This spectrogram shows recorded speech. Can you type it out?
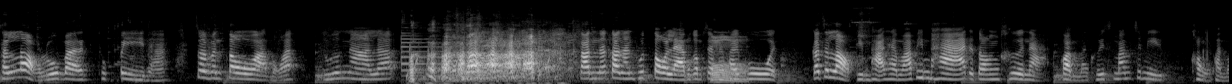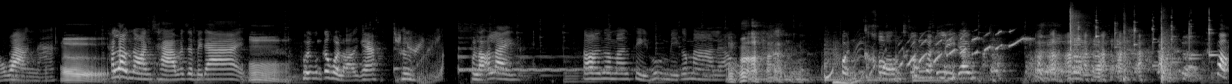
ฉันหลอกลูกมาทุกปีนะ จนมันโตอะ บอกว่ารู้ตั้งนานแล้ว ตอนนั้นตอนนั้นพุทธโตแล้วมันก็จะไม่ค่อยพูด ก็จะหลอกพิมพาแทนว่าพิมพาแต่ตอนกลางคืนอะ ก่อนมันคริสต์มาสมันจะมีของขวัญมาวางนะ เออ ถ้าเรานอนช้ามันจะไม่ได้ อืมพุทธมันก็หัวเราะอย่างเงี้ยหัวเราะอะไร ตอนประมาณสี่ทุ่มมีก็มาแล้ว ขนของเข้ามาเลี้ยงบอก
